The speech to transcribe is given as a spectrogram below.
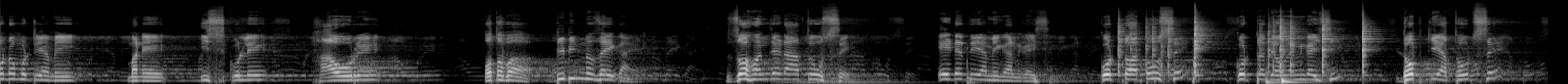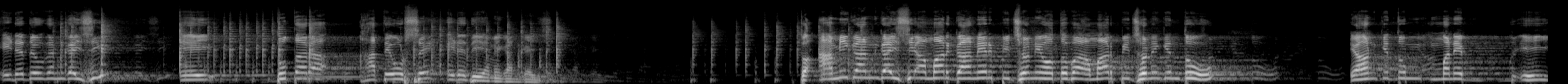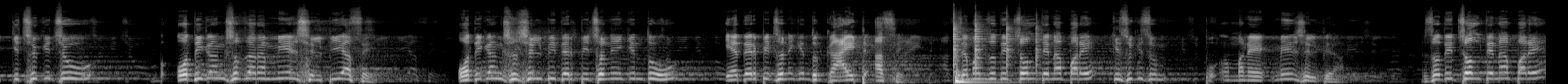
মোটামুটি আমি মানে স্কুলে হাওড়ে অথবা বিভিন্ন জায়গায় যখন যেটা আত উঠছে এইটাতে আমি গান গাইছি। কোট্ট আত উঠছে কোট্টাতেও গান গাইছি। ডবকি আত উঠছে, এইটাতেও গান গাইছি। এই দোতারা হাতে উঠছে এটা দিয়ে আমি গান গাইছি। তো আমি গান গাইছি আমার গানের পিছনে অথবা আমার পিছনে কিন্তু এখন কিন্তু মানে এই কিছু কিছু অধিকাংশ যারা মেয়ে শিল্পী আছে, অধিকাংশ শিল্পীদের পিছনেই কিন্তু, এদের পিছনে কিন্তু গাইড আছে। যেমন যদি চলতে না পারে কিছু কিছু মানে মেয়ে শিল্পীরা। যদি চলতে না পারে,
